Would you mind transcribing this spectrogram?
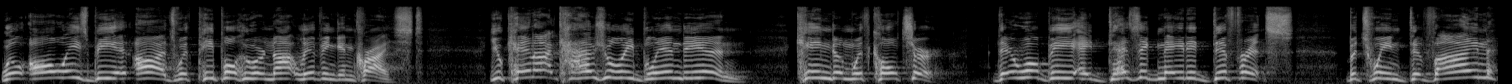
will always be at odds with people who are not living in Christ. You cannot casually blend in kingdom with culture. There will be a designated difference between divine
